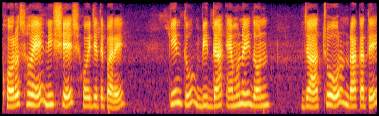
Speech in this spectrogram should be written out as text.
খরচ হয়ে নিঃশেষ হয়ে যেতে পারে। কিন্তু বিদ্যা এমনই ধন যা চোর ডাকাতে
